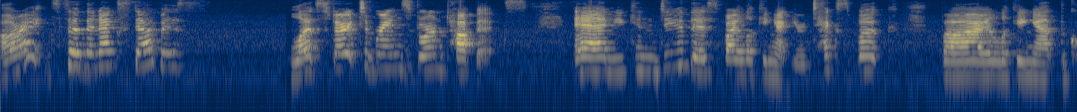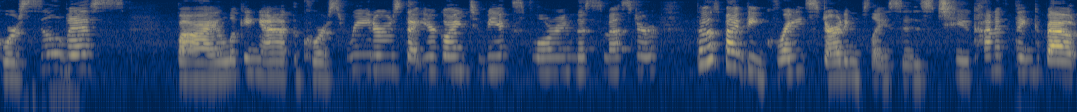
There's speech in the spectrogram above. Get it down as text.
All right, so the next step is let's start to brainstorm topics. And you can do this by looking at your textbook, by looking at the course syllabus, by looking at the course readers that you're going to be exploring this semester. Those might be great starting places to kind of think about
